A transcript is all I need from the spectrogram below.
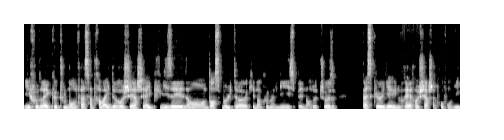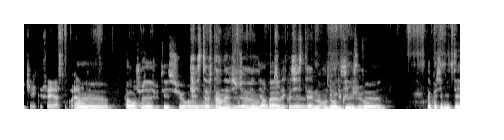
il faudrait que tout le monde fasse un travail de recherche et aille puiser dans, dans Smalltalk et dans Common Lisp et dans d'autres choses, parce qu'il y a une vraie recherche approfondie qui a été faite à ce niveau-là. pas grand-chose à ajouter sur. Christophe, tu as un avis sur l'écosystème en dehors du closure la possibilité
